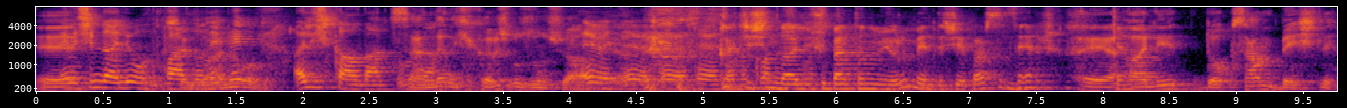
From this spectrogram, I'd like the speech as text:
E, Evet şimdi Ali oldu pardon. Şimdi Ali hep oldu. Aliş kaldı aklımda. Senden iki karış uzun şu an. Evet yani. evet evet evet. Kaç yaşında Ali şu ben tanımıyorum. Beni de şey yaparsınız eğer. E, Ali 95'li.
